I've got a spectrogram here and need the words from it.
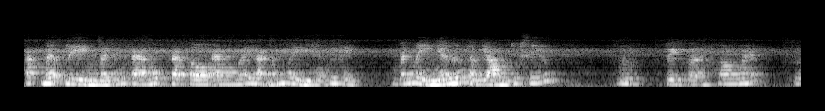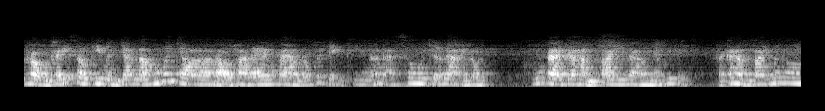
Tắt bếp liền và chúng ta múc ra tô ăn với lại bánh mì nha quý vị. Bánh mì nhớ nướng giòn giòn một chút xíu. Ừ, tuyệt vời ngon quá. Xuân Hồng thấy sau khi mình cho nấm với cho đậu hòa lan vào đó quý vị thì nó đã sôi trở lại rồi. Chúng ta cho hành tây vào nha quý vị. Phải có hành tây mới ngon.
